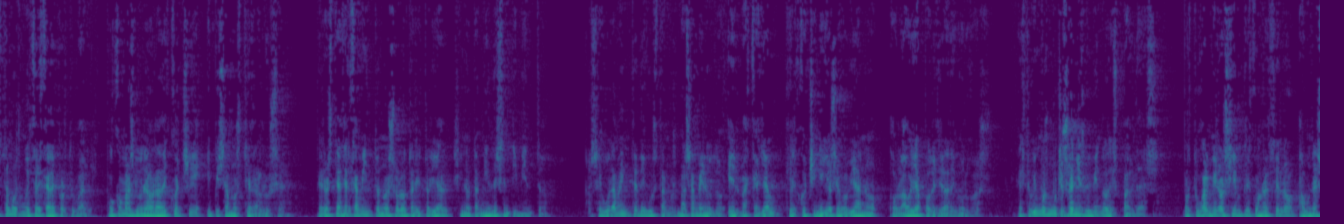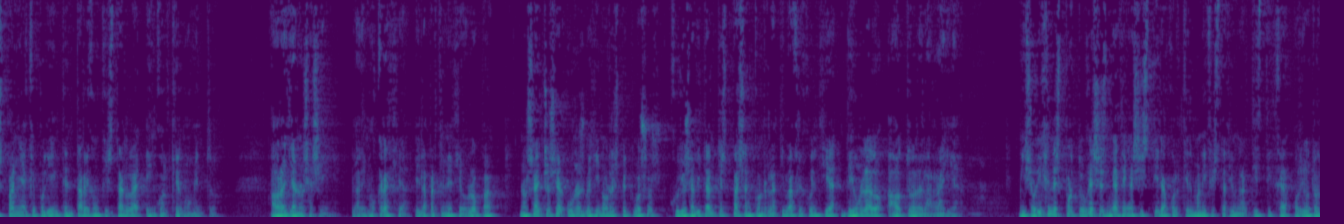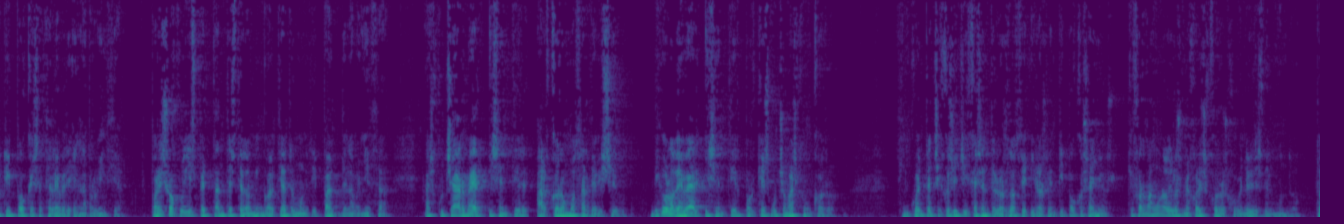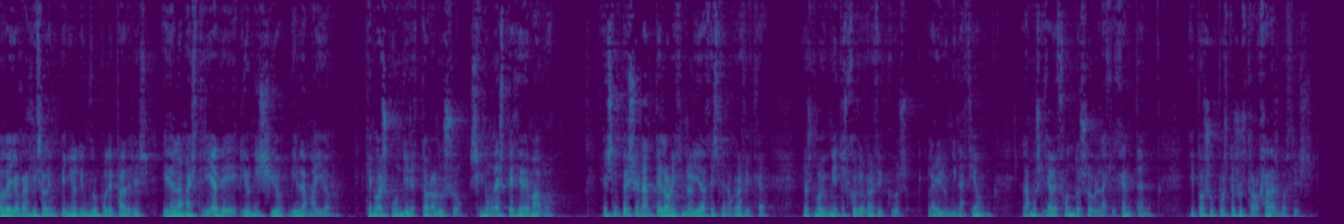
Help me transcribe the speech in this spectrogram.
Estamos muy cerca de Portugal, poco más de una hora de coche y pisamos tierra lusa. Pero este acercamiento no es solo territorial, sino también de sentimiento. Seguramente degustamos más a menudo el bacallau que el cochinillo segoviano o la olla podrida de Burgos. Estuvimos muchos años viviendo de espaldas. Portugal miró siempre con recelo a una España que podía intentar reconquistarla en cualquier momento. Ahora ya no es así. La democracia y la pertenencia a Europa nos ha hecho ser unos vecinos respetuosos cuyos habitantes pasan con relativa frecuencia de un lado a otro de la raya. Mis orígenes portugueses me hacen asistir a cualquier manifestación artística o de otro tipo que se celebre en la provincia. Por eso acudí expectante este domingo al Teatro Municipal de La Bañeza a escuchar, ver y sentir al coro Mozart de Viseu. Digo lo de ver y sentir porque es mucho más que un coro. Cincuenta chicos y chicas entre los doce y los veintipocos años que forman uno de los mejores coros juveniles del mundo. Todo ello gracias al empeño de un grupo de padres y de la maestría de Dionisio Villamayor, que no es un director al uso, sino una especie de mago. Es impresionante la originalidad escenográfica, los movimientos coreográficos, la iluminación, la música de fondo sobre la que cantan y por supuesto sus trabajadas voces.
